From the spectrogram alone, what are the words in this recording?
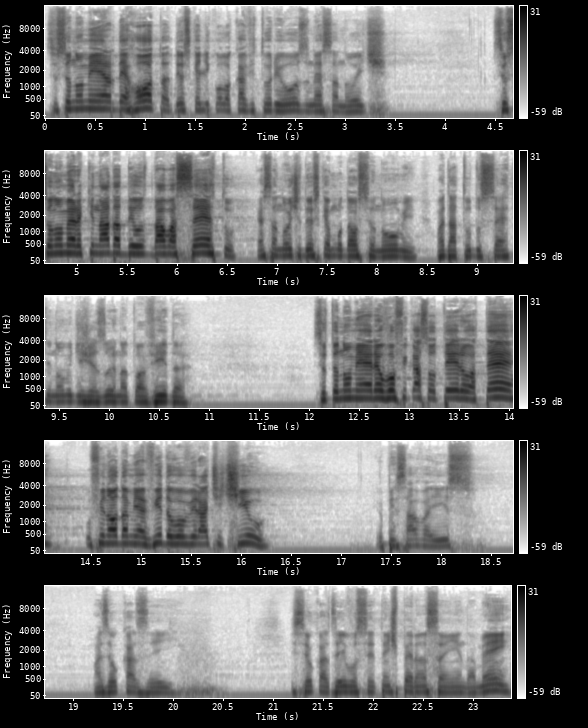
Se o seu nome era derrota, Deus quer lhe colocar vitorioso nessa noite. Se o seu nome era que nada Deus dava certo, essa noite Deus quer mudar o seu nome. Vai dar tudo certo em nome de Jesus na tua vida. Se o teu nome era eu vou ficar solteiro até o final da minha vida, eu vou virar titio. Eu pensava isso, mas eu casei. E se eu casei, você tem esperança ainda, amém?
